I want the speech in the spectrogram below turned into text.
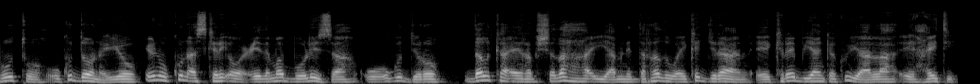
ruto uu ku doonayo inuu kun askari oo ciidamo booliis ah uu ugu diro. Dalka ay rabshadaha iyo amni darradu ay ka jiraan ee karebiyanka ku yaalla ee haiti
